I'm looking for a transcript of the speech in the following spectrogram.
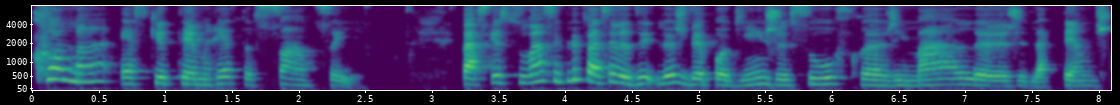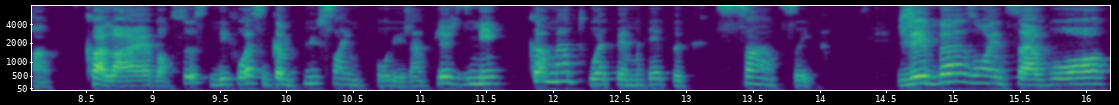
comment est-ce que tu aimerais te sentir? Parce que souvent, c'est plus facile de dire, là, je vais pas bien, je souffre, euh, j'ai mal, euh, j'ai de la peine, je suis en colère. Bon, ça, des fois, c'est comme plus simple pour les gens. Puis là, je dis, mais comment toi, tu aimerais te sentir? J'ai besoin de savoir,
